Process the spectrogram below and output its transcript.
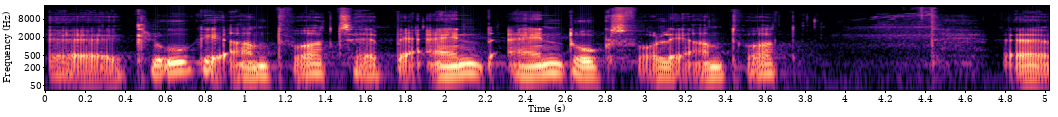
äh, kluge Antwort, sehr beeindrucksvolle Antwort. Äh,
